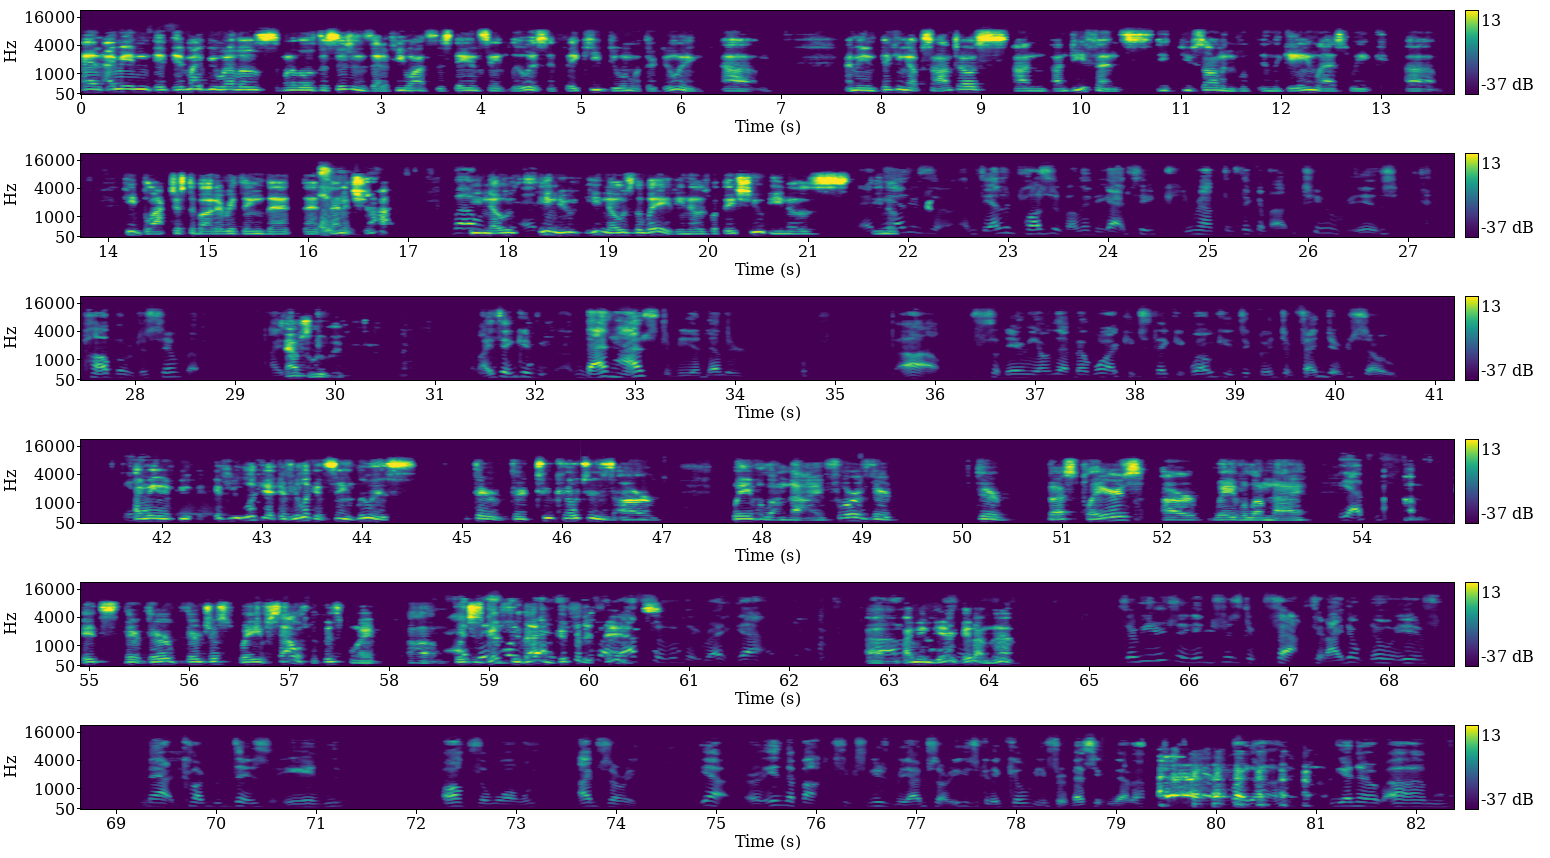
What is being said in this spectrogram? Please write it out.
And I mean, it, it might be one of those one of those decisions that if he wants to stay in St. Louis, if they keep doing what they're doing, um, I mean, picking up Santos on on defense, you, you saw him in, in the game last week. Um, he blocked just about everything that that Bennett shot. Well, he knows he knew he knows the wave. He knows what they shoot. He knows you know. Other, the other possibility I think you have to think about too is Pablo da Silva. I Absolutely. I think if, that has to be another uh, scenario that Milwaukee's thinking, well, he's a good defender, so. You know, I mean, if you if you look at if you look at St. Louis, their their two coaches are Wave alumni. Four of their their best players are Wave alumni. Yep. Um, it's they're they're they're just Wave South at this point. Um, which is good for them, good for their fans. Absolutely right. Yeah. Um, I mean, yeah, good on them. So here's an interesting fact, and I don't know if Matt covered this in off the wall. I'm sorry. Yeah, or in the box. Excuse me. I'm sorry. He's gonna kill me for messing that up. but uh, you know, um,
